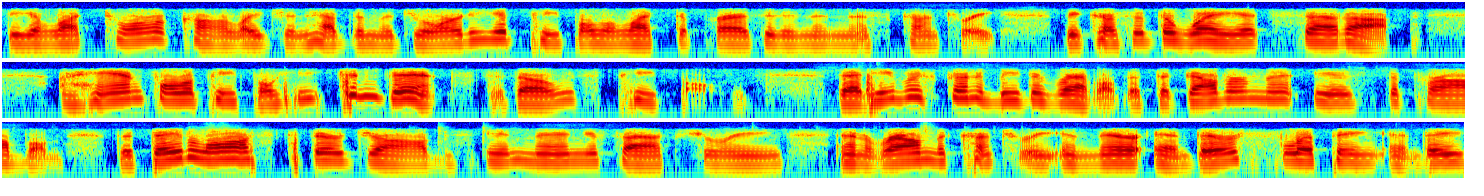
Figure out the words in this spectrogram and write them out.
the electoral college and have the majority of people elect a president in this country because of the way it's set up. A handful of people, he convinced those people that he was going to be the rebel, that the government is the problem, that they lost their jobs in manufacturing and around the country and they're and they're slipping and they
